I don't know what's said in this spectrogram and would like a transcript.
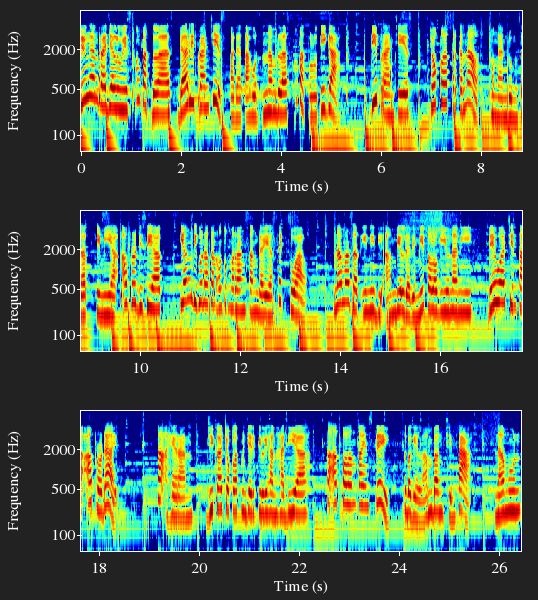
dengan Raja Louis XIV dari Prancis pada tahun 1643. Di Prancis, coklat terkenal mengandung zat kimia afrodisiak yang digunakan untuk merangsang daya seksual. Nama zat ini diambil dari mitologi Yunani dewa cinta Aphrodite. Tak heran jika coklat menjadi pilihan hadiah saat Valentine's Day sebagai lambang cinta. Namun,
